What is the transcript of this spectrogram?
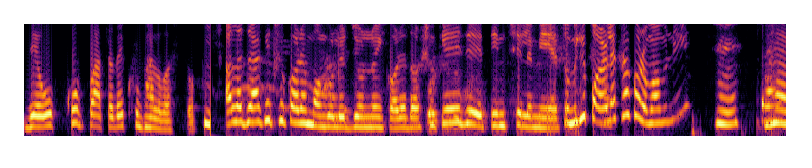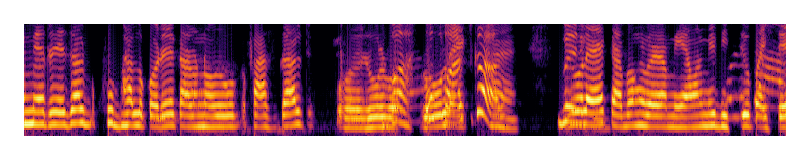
যে ও খুব বাচ্চাদের খুব ভালোবাসতো। আল্লাহ যা কিছু করে মঙ্গলের জন্যই করে। দর্শক এই যে এতিম ছেলে মেয়ে তুমি কি পড়ালেখা করো মামনি? হ্যাঁ। মেয়ের রেজাল্ট খুব ভালো করে কারণ ও ফার্স্ট গার্ল রোল রোল. এক এবং এবার আমি আমার মেয়ে বৃত্তিও পাইছে।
